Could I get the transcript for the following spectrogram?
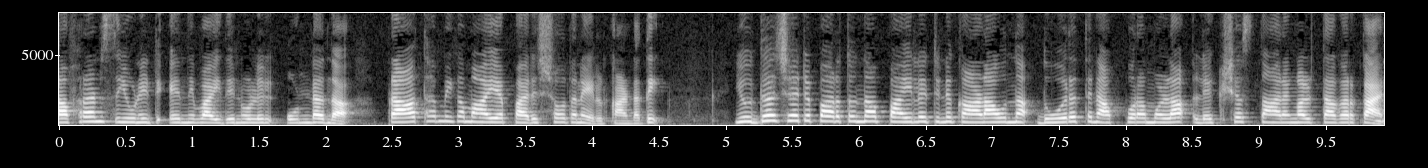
reference unit എന്നിവ ഇതിനുള്ളിൽ ഉണ്ടെന്ന് പ്രാഥമികമായ പരിശോധനയിൽ കണ്ടെത്തി. യുദ്ധജെറ്റ് പറത്തുന്ന പൈലറ്റിന് കാണാവുന്ന ദൂരത്തിനപ്പുറമുള്ള ലക്ഷ്യസ്ഥാനങ്ങൾ തകർക്കാൻ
